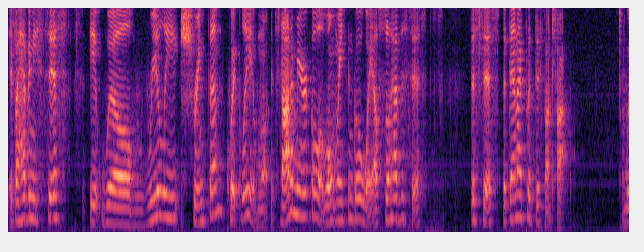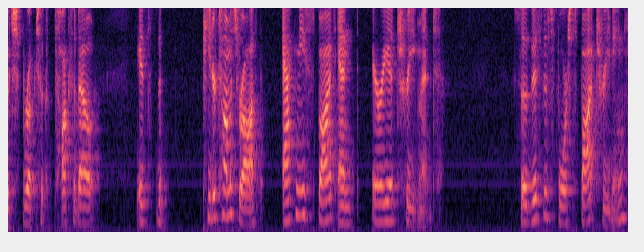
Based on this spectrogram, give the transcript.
if I have any cysts, it will really shrink them quickly. It won't, it's not a miracle. It won't make them go away. I'll still have the cysts, the cysts, but then I put this on top, which Brooke talks about. It's the Peter Thomas Roth Acne Spot and Area Treatment. So this is for spot treating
